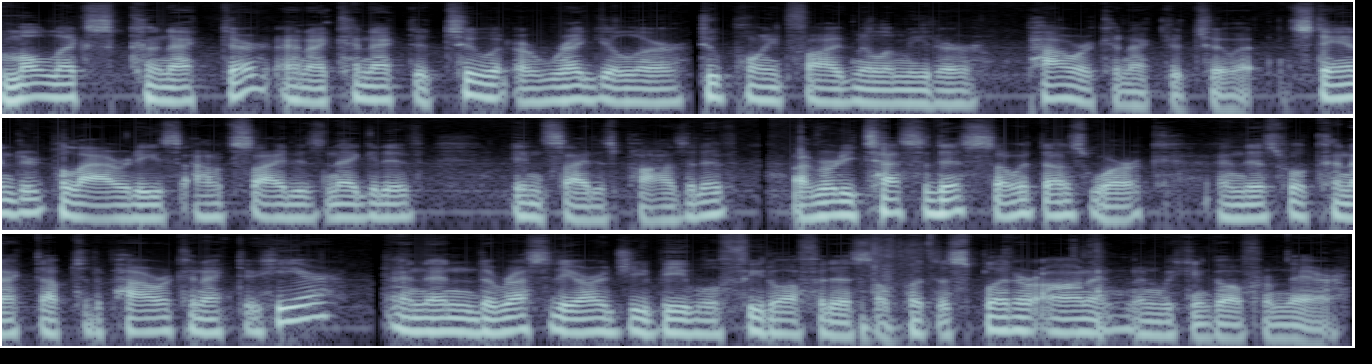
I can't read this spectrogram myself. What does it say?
Molex connector and I connected to it a regular 2.5 millimeter power connector to it. Standard polarities, outside is negative, inside is positive. I've already tested this, so it does work. And this will connect up to the power connector here. And then the rest of the RGB will feed off of this. I'll put the splitter on it and we can go from there.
